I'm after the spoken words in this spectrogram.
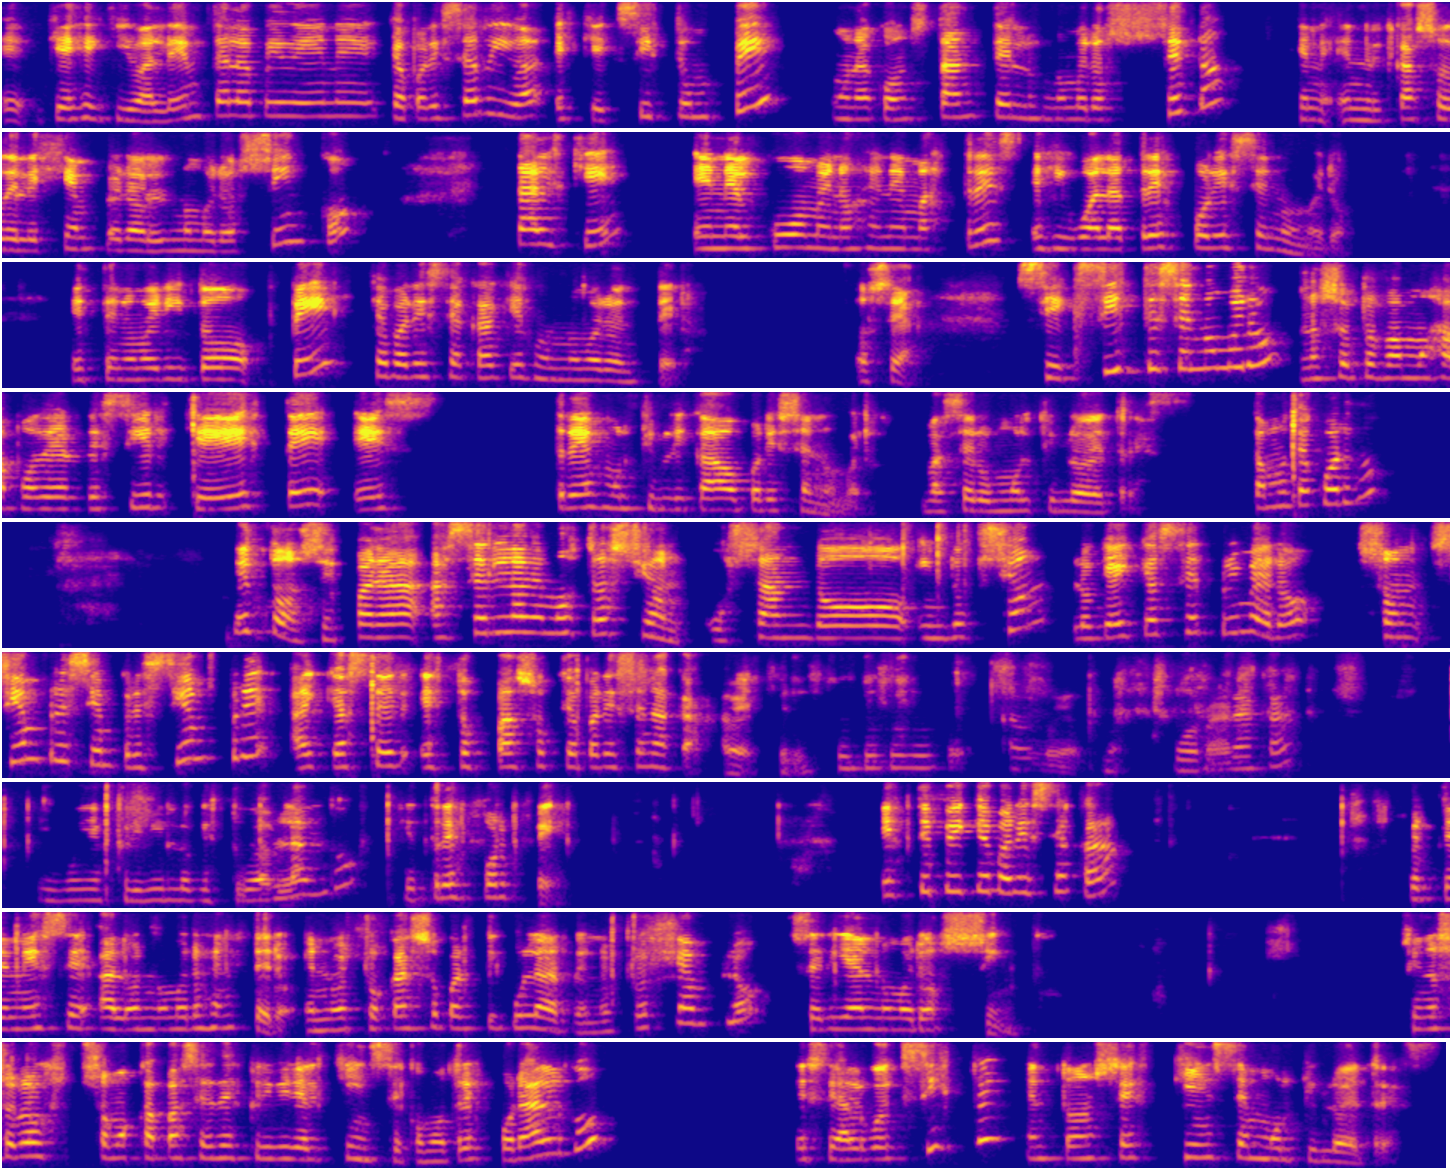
eh, que es equivalente a la PDN que aparece arriba, es que existe un P, una constante en los números Z, en, en el caso del ejemplo era el número 5, tal que en el cubo menos n más 3 es igual a 3 por ese número este numerito P que aparece acá, que es un número entero. O sea, si existe ese número, nosotros vamos a poder decir que este es 3 multiplicado por ese número. Va a ser un múltiplo de 3. ¿Estamos de acuerdo? Entonces, para hacer la demostración usando inducción, lo que hay que hacer primero son siempre, siempre, siempre hay que hacer estos pasos que aparecen acá. A ver, voy a borrar acá y voy a escribir lo que estuve hablando, que 3 por P. Este P que aparece acá pertenece a los números enteros. En nuestro caso particular de nuestro ejemplo, sería el número 5. Si nosotros somos capaces de escribir el 15 como 3 por algo, ese algo existe, entonces 15 es múltiplo de 3.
